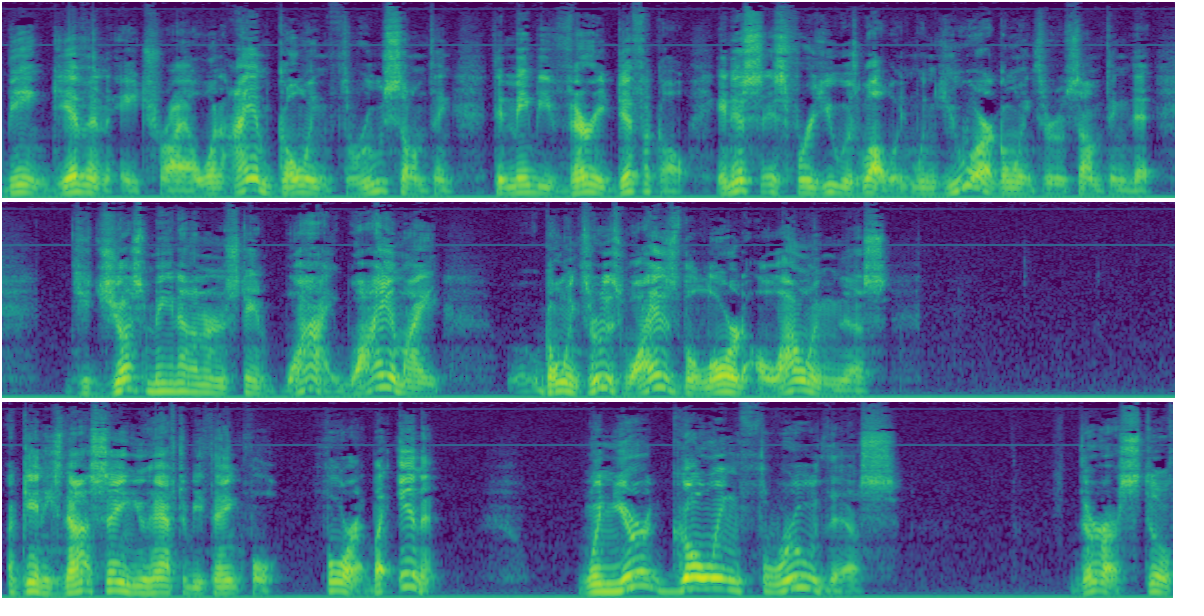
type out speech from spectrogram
being given a trial, when I am going through something that may be very difficult, and this is for you as well, when, you are going through something that you just may not understand why. Why am I going through this? Why is the Lord allowing this? Again, He's not saying you have to be thankful for it, but in it, when you're going through this, there are still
